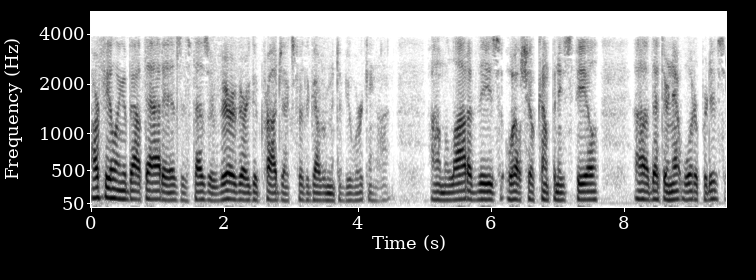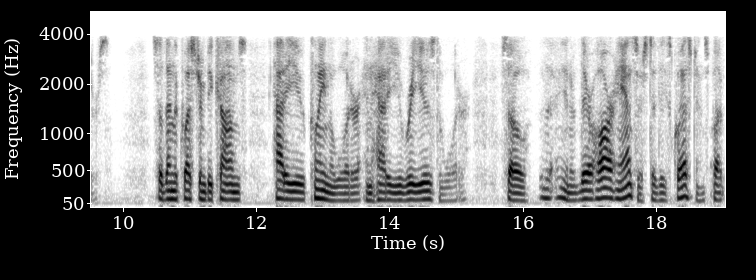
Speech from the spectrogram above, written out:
our feeling about that is, is those are very, very good projects for the government to be working on. Um, a lot of these oil shale companies feel uh, that they're net water producers. So then the question becomes, how do you clean the water and how do you reuse the water? So, you know, there are answers to these questions, but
